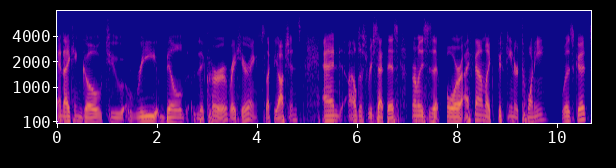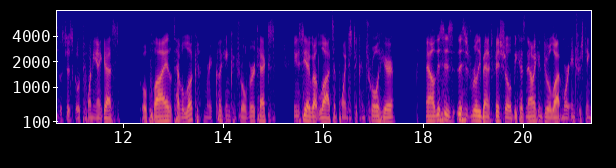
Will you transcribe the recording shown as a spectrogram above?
and I can go to rebuild the curve right here and select the options and I'll just reset this. Normally this is at four. I found like 15 or 20 was good. So let's just go 20, I guess. Go apply. Let's have a look. I'm right clicking control vertex. You can see I've got lots of points to control here. Now this is this is really beneficial because now I can do a lot more interesting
